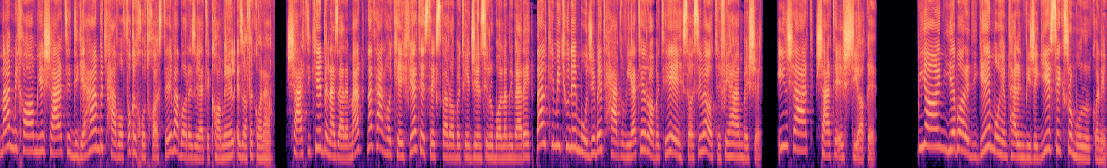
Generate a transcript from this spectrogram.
من می‌خوام یه شرط دیگه هم به توافق خودخواسته و با رضایت کامل اضافه کنم. شرطی که به نظر من نه تنها کیفیت سکس و رابطه جنسی رو بالا می‌بره بلکه می‌تونه موجب تقویت رابطه احساسی و عاطفی هم بشه. این شرط شرط اشتیاقه. بیاین یه بار دیگه مهمترین ویژگی سکس رو مرور کنیم.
